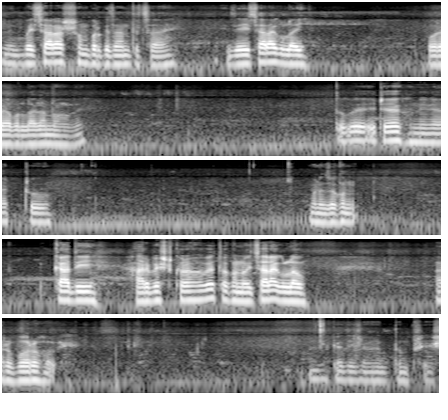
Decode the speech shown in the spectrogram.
অনেক ভাই চারার সম্পর্কে জানতে চায় যে এই চারাগুলাই পরে আবার লাগানো হবে। তবে এটা এখনই না, একটু মানে যখন কাদি হারভেস্ট করা হবে, তখন ওই চারাগুলাও আরও বড় হবে। কাদিটা একদম ফ্রেশ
